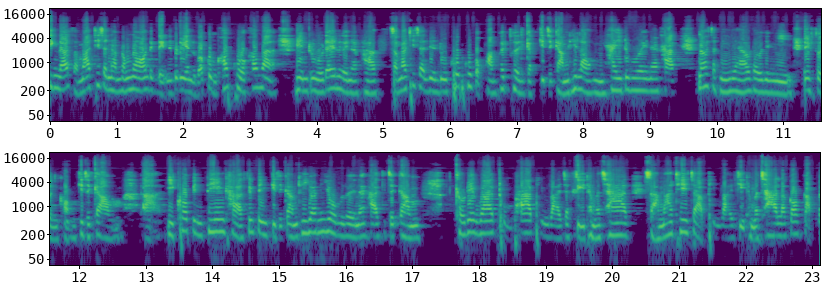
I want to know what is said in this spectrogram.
ริง ๆ แล้วสามารถที่จะนำน้องๆ เด็กๆนักเรียนหรือว่ากลุ่มครอบครัวเข้ามาเรียนรู้ได้เลยนะคะ สามารถที่จะเรียนรู้ควบคู่กับความเพลิดเพลินกับกิจกรรมที่เรามีให้ด้วยนะคะ นอกจากนี้แล้วเรายังมีในส่วนของกิจกรรมอ่า eco printing ค่ะ ซึ่งเป็นกิจกรรมที่ยอดนิยมเลยนะคะ กิจกรรม เขาเรียกว่าถุงผ้าพิมพ์ลายจากสีธรรมชาติ สามารถที่จะพิมพ์ลายสีธรรมชาติ แล้วก็กลับไป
